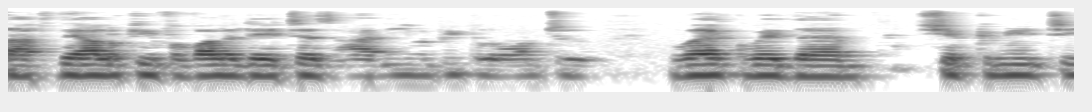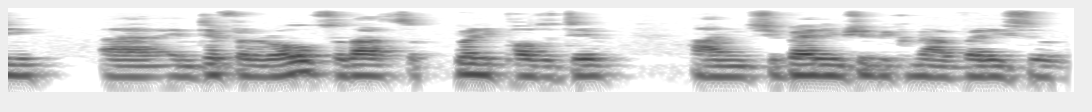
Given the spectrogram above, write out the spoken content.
that they are looking for validators and even people who want to work with the um, SHIB community uh, in different roles. So that's very positive and Shibarium should be coming out very soon.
